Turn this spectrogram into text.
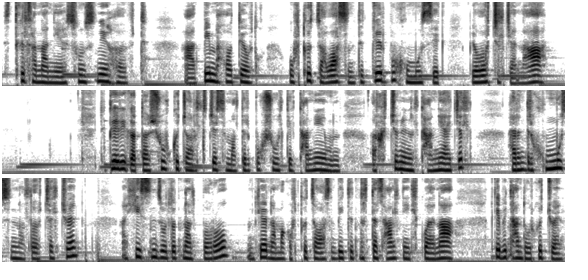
сэтгэл санааны сүнсний хувьд а би махуудын хувьд өвтгөж заваасан тэдгээр бүх хүмүүсийг би уучлж байна тэдгэрийг одоо шүүх гэж оролдож байсан бол тэр бүх шүүлтийг таны өмнө орхичны нь бол таны ажил харин тэр хүмүүс нь бол уучлж байна. Хийсэн зүйлүүд нь бол буруу. Үнэхээр намайг өвтгөж зовоос нь би тэд нартай санал нийлэхгүй байна. Гэдэг би танд өргөж байна.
